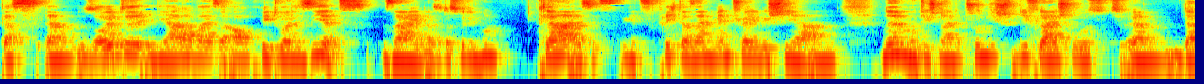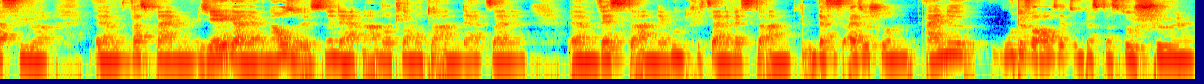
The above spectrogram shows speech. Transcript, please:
das ähm, sollte idealerweise auch ritualisiert sein. Also dass wir den Hund klar ist, jetzt, jetzt kriegt er sein Mentrail-Geschirr an, ne, Mutti schneidet schon die, die Fleischwurst ähm, dafür, ähm, was beim Jäger ja genauso ist, ne, der hat eine andere Klamotte an, der hat seine ähm, Weste an, der Hund kriegt seine Weste an. Das ist also schon eine gute Voraussetzung, dass das so schön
